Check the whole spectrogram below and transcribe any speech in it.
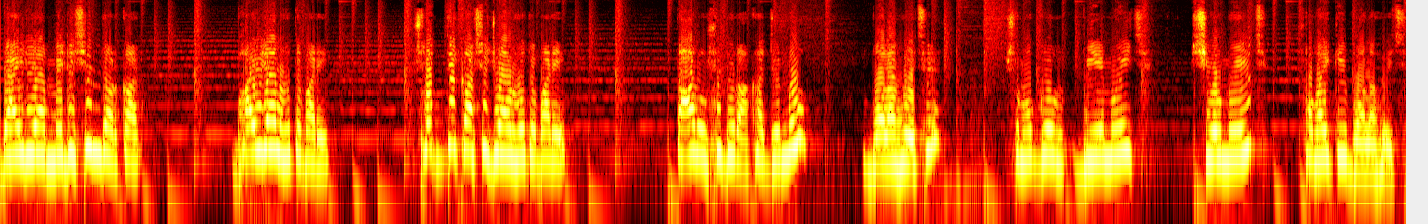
ডায়রিয়া মেডিসিন দরকার। ভাইরাল হতে পারে, সর্দি, কাশি, জ্বর হতে পারে। তার ওষুধও রাখার জন্য বলা হয়েছে। সমগ্র বিএমওইচ সিওমওইচ সবাইকেই বলা হয়েছে।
